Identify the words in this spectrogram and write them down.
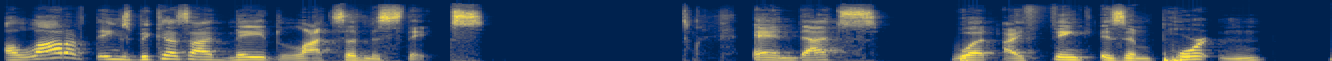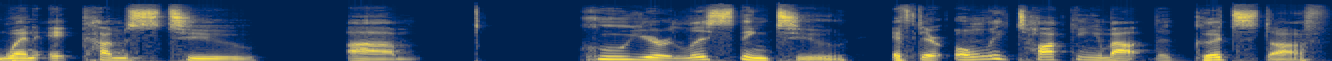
a lot of things because I've made lots of mistakes. And that's what I think is important when it comes to um, who you're listening to. If they're only talking about the good stuff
